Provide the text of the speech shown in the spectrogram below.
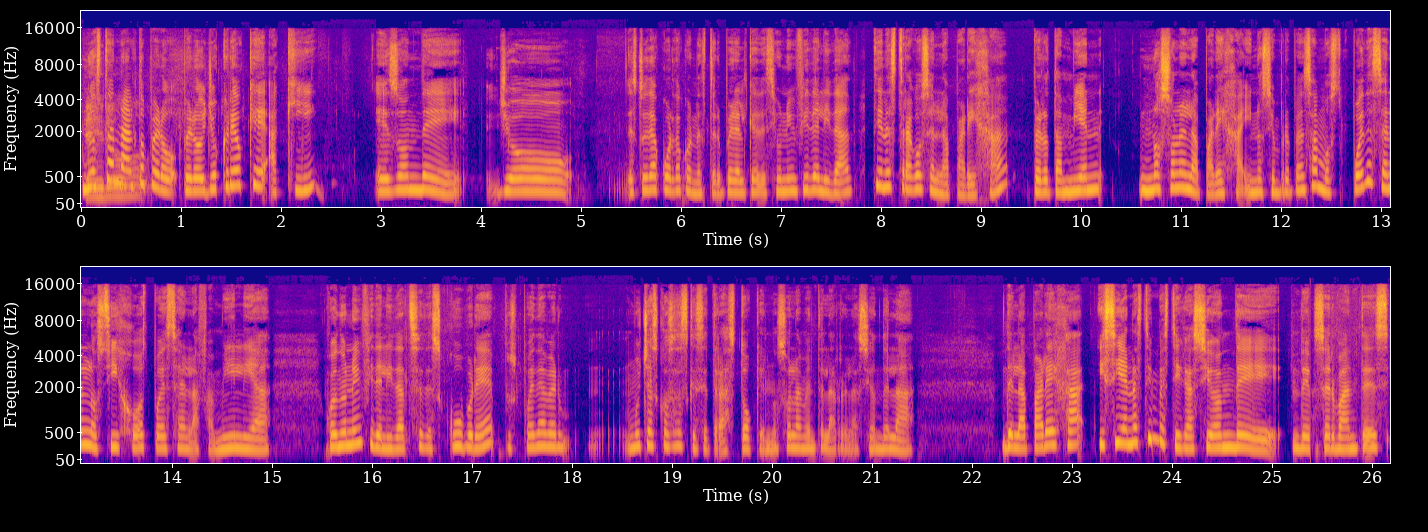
No es tan alto, pero, pero yo creo que aquí es donde yo estoy de acuerdo con Esther Perel que decía una infidelidad tiene estragos en la pareja, pero también no solo en la pareja y no siempre pensamos, puede ser en los hijos, puede ser en la familia. Cuando una infidelidad se descubre, pues puede haber muchas cosas que se trastoquen, no solamente la relación de la, de la pareja. Y sí, en esta investigación de, de Cervantes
